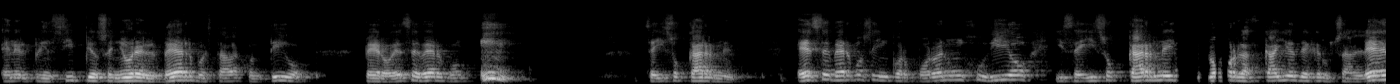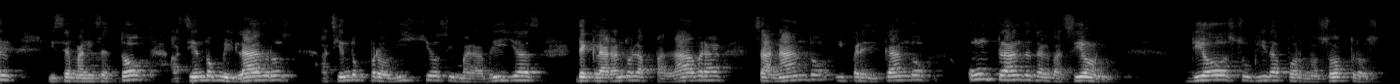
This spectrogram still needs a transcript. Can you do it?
En el principio, Señor, el verbo estaba contigo, pero ese verbo se hizo carne. Ese verbo se incorporó en un judío y se hizo carne y no por las calles de Jerusalén y se manifestó haciendo milagros, haciendo prodigios y maravillas, declarando la palabra, sanando y predicando un plan de salvación. Dio su vida por nosotros.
